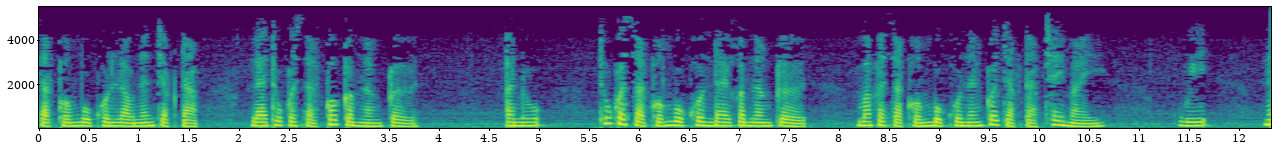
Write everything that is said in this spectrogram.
สัตว์ของบุคคลเหล่านั้นจักดับ และทุกขสัตว์ก็กำลังเกิด อนุ ทุกขสัตว์ของบุคคลใดกำลังเกิดมรรคสัตว์ของบุคคลนั้นก็จักดับใช่ไหม วิ ใน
